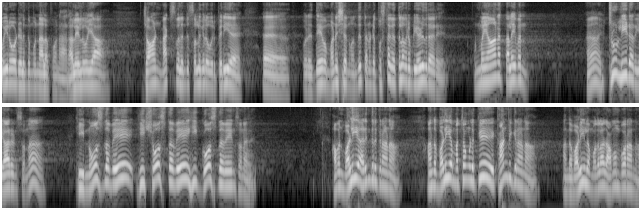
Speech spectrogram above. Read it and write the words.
உயிரோடு எழுந்து முன்னால் போனார். அலையலூயா ஜான் மேக்ஸ்வெல் என்று சொல்லுகிற ஒரு பெரிய ஒரு தேவ மனுஷன் வந்து தன்னுடைய புஸ்தகத்தில் அவர் இப்படி எழுதுறாரு. உண்மையான தலைவன் ட்ரூ லீடர் யாருன்னு சொன்னா he knows the way he shows the way he goes the வேன்னு சொன்னார். அவன் வழியை அறிந்திருக்கிறானா? அந்த வழியை மற்றவங்களுக்கு காண்பிக்கிறானா? அந்த வழியில் முதலாவது அவன் போகிறானா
